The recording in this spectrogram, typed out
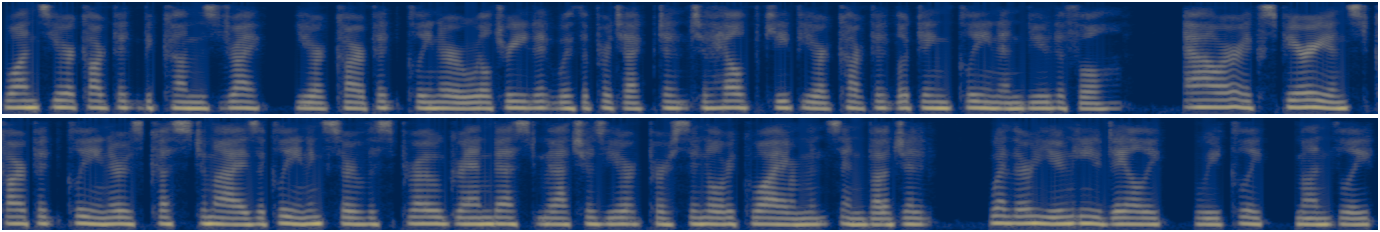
Once your carpet becomes dry, your carpet cleaner will treat it with a protectant to help keep your carpet looking clean and beautiful. Our experienced carpet cleaners customize a cleaning service program best matches your personal requirements and budget. Whether you need daily, weekly, monthly,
